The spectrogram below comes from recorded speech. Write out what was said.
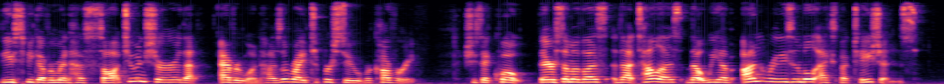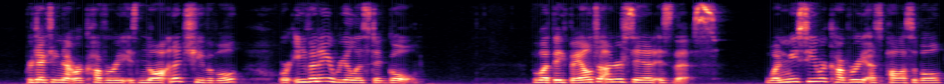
the UCP government has sought to ensure that everyone has the right to pursue recovery. She said, quote, There are some of us that tell us that we have unreasonable expectations, predicting that recovery is not an achievable or even a realistic goal. But what they fail to understand is this when we see recovery as possible,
